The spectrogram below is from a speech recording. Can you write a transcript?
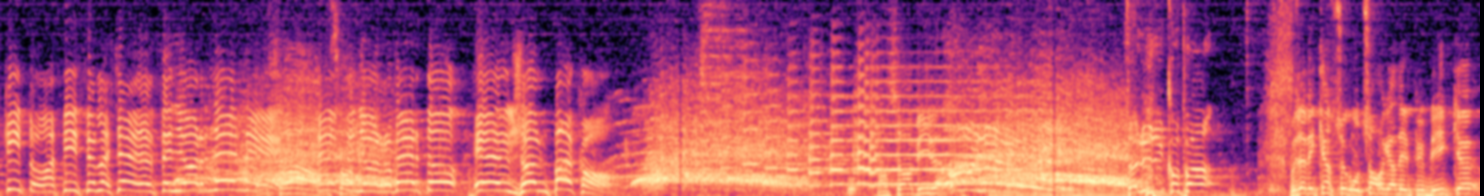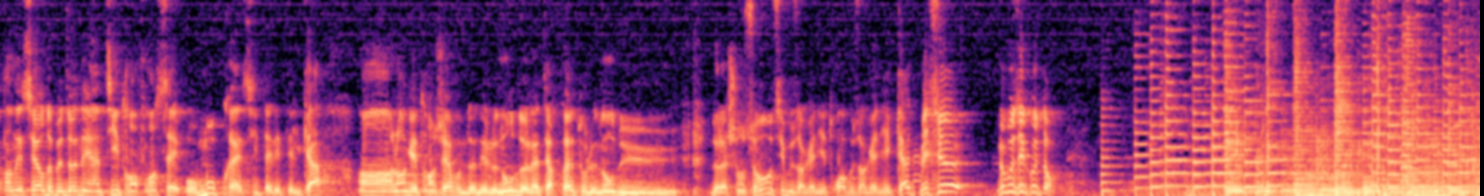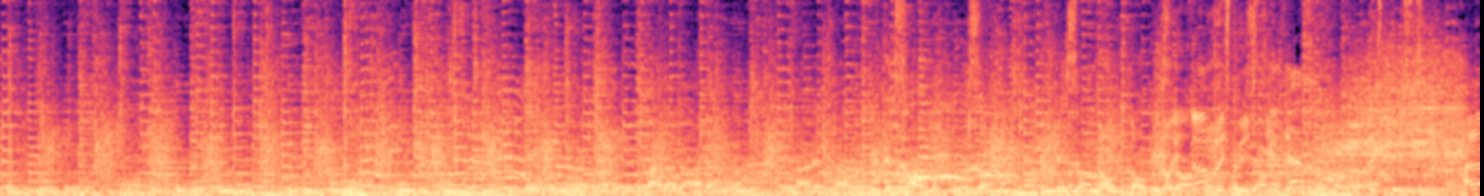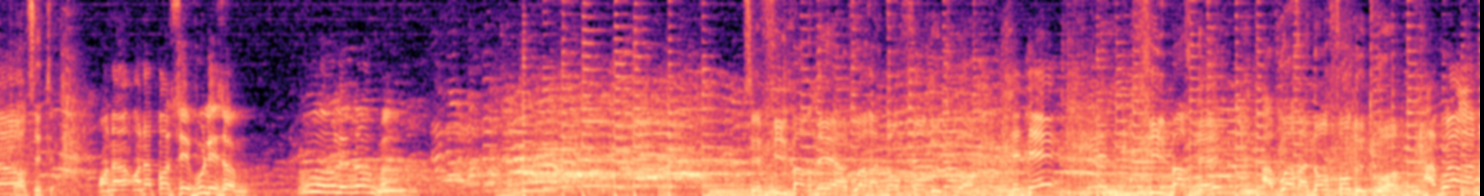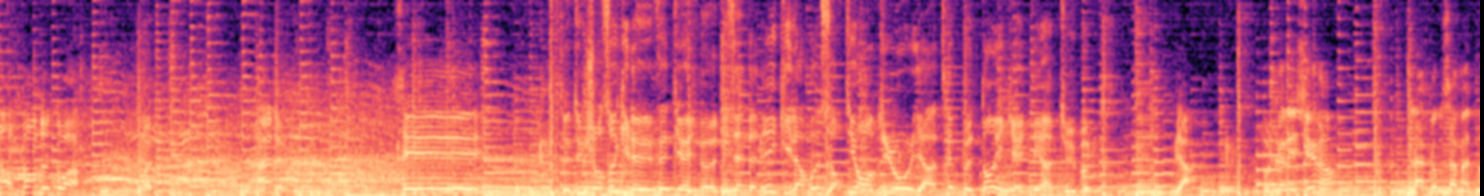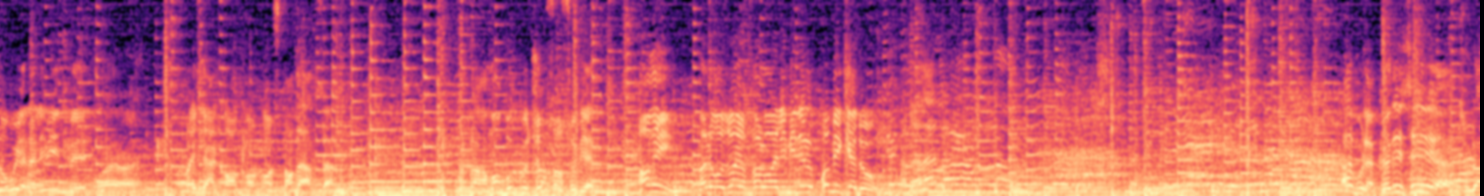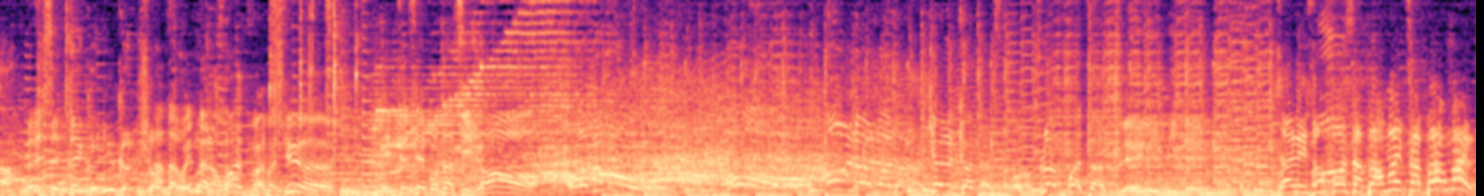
assis sur la chaise, el señor Nene, Bonsoir, el bonsoir. señor Roberto et el John Paco. Bonsoir Bill. Salut les copains Vous avez 15 secondes sans regarder le public, en essayant de me donner un titre en français au mot près, si tel était le cas. En langue étrangère, vous me donnez le nom de l'interprète ou le nom du, de la chanson. Si vous en gagnez 3, vous en gagnez 4. Messieurs, nous vous écoutons. Mauvaise vous piste. êtes bien Mauvaise piste. Alors, on a, on a pensé, vous les hommes. Vous les hommes. hein. C'est Phil Barnet avoir un enfant de toi. C'était Phil Barnet avoir un enfant de toi. avoir un enfant de toi. Un, deux. C'est C'est une chanson qu'il avait faite il y a une dizaine d'années et qu'il a ressorti en duo il y a très peu de temps et qui a été un tube. Bien. Vous le connaissiez, non Là, comme ça, maintenant, oui, à la limite, mais... Ouais, ouais. Ouais, c'est un grand, grand, grand standard, ça. Apparemment, beaucoup de gens s'en souviennent. Henri, malheureusement, il va falloir éliminer le premier cadeau. Ah, vous la connaissez euh Tout là. Mais C'est très connu comme chanson. Ah bah oui, mais alors moi, vois- vois-tu, euh, et je sais pourtant si... Oh Oh non Oh Oh là là là Quelle catastrophe La boîte à clés éliminée ça, les enfants, ça part mal, ça part mal.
